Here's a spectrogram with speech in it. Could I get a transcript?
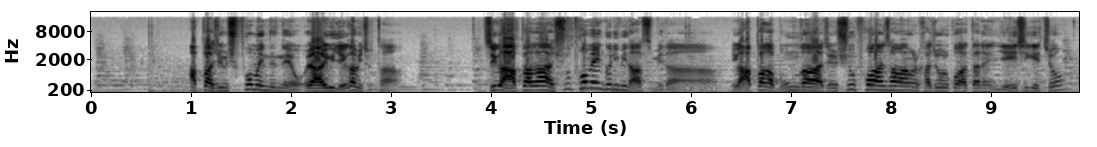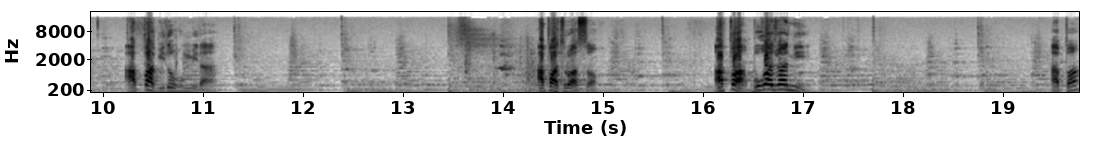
아빠 지금 슈퍼맨 됐네요. 야 이거 예감이 좋다 지금 아빠가 슈퍼맨 그림이 나왔습니다 이거 아빠가 뭔가 지금 슈퍼한 상황을 가져올 것 같다는 예시겠죠? 아빠 믿어봅니다 아빠 들어왔어 아빠 뭐 가져왔니? 아빠?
